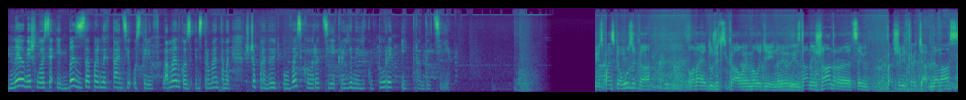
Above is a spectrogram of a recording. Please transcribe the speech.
Не обійшлося і без запальних танців у стилі фламенко з інструментами, що передають увесь колорит цієї країни, її культури і традиції. Іспанська музика вона є дуже цікавою, мелодійною. І даний жанр е, це перше відкриття для нас.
